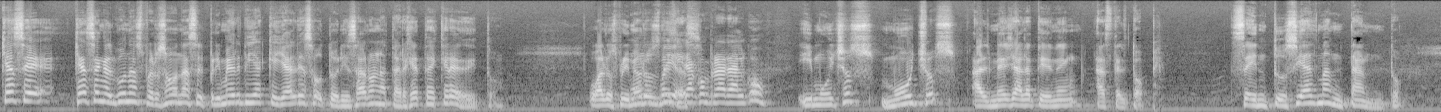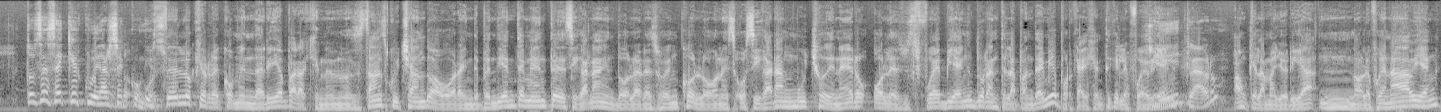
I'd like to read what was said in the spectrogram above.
¿Qué, hace, ¿Qué hacen algunas personas el primer día que ya les autorizaron la tarjeta de crédito? O a los primeros pues días. ir a comprar algo. Y muchos, muchos al mes ya la tienen hasta el tope. Se entusiasman tanto. Entonces hay que cuidarse con ¿Usted eso. ¿Usted lo que recomendaría para quienes nos están escuchando ahora, independientemente de si ganan en dólares o en colones, o si ganan mucho dinero o les fue bien durante la pandemia, porque hay gente que le fue bien. Sí, claro. Aunque la mayoría no le fue nada bien,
